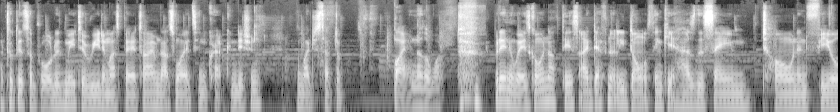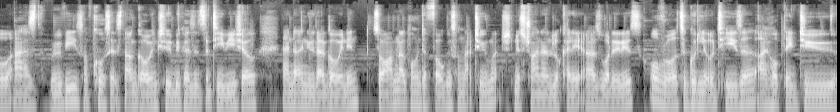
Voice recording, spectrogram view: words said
I took this abroad with me to read in my spare time. That's why it's in crap condition. I might just have to buy another one. but anyways, going off this, I definitely don't think it has the same tone and feel as the movies. Of course, it's not going to because it's a TV show and I knew that going in. So I'm not going to focus on that too much, just trying to look at it as what it is. Overall, it's a good little teaser. I hope they do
